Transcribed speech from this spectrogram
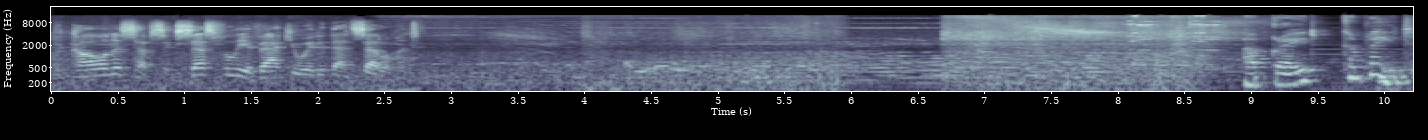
The colonists have successfully evacuated that settlement. Upgrade complete.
